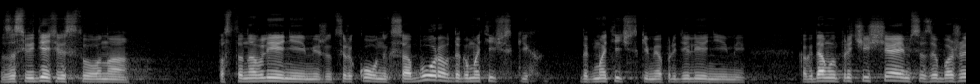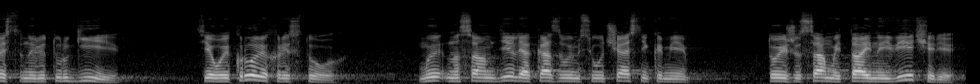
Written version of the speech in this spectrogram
засвидетельствовано постановлениями же церковных соборов догматических, догматическими определениями, когда мы причащаемся за божественной литургии тела и крови Христовых, мы на самом деле оказываемся участниками той же самой Тайной Вечери –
